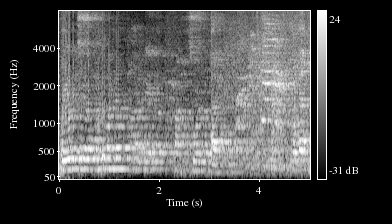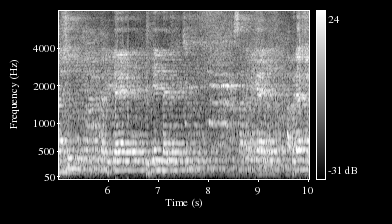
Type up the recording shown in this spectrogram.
പ്രയോജനവും മുഴുവനും അവരുടെ ശ്രീ അഭിലാഷ്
